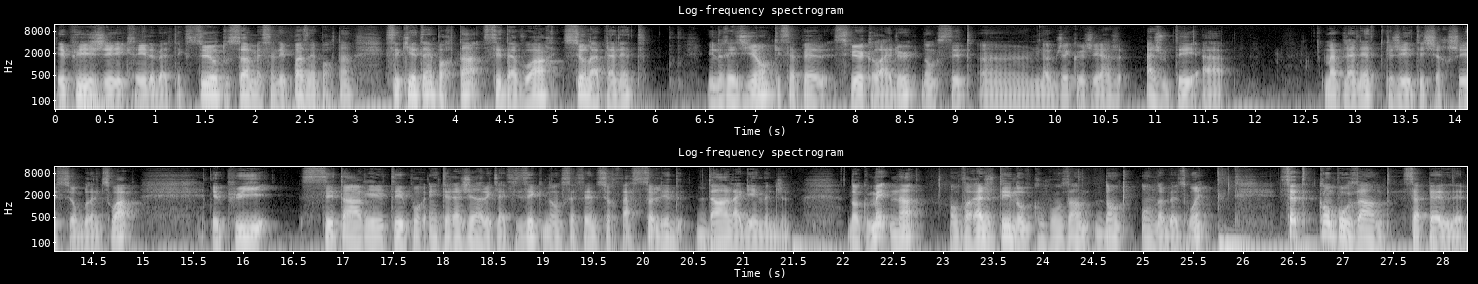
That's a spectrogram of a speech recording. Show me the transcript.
Et puis, j'ai créé de belles textures, tout ça, mais ce n'est pas important. Ce qui est important, c'est d'avoir sur la planète une région qui s'appelle Sphere Collider. Donc, c'est un objet que j'ai ajouté à ma planète que j'ai été chercher sur BlendSwap. Et puis, c'est en réalité pour interagir avec la physique, donc ça fait une surface solide dans la Game Engine. Donc maintenant, on va rajouter une autre composante dont on a besoin. Cette composante s'appelle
